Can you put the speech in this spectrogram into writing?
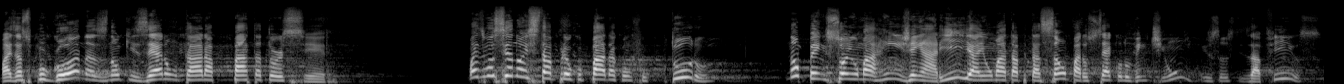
Mas as pulgonas não quiseram dar a pata torcer. Mas você não está preocupada com o futuro? Não pensou em uma reengenharia, em uma adaptação para o século 21 e os seus desafios?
